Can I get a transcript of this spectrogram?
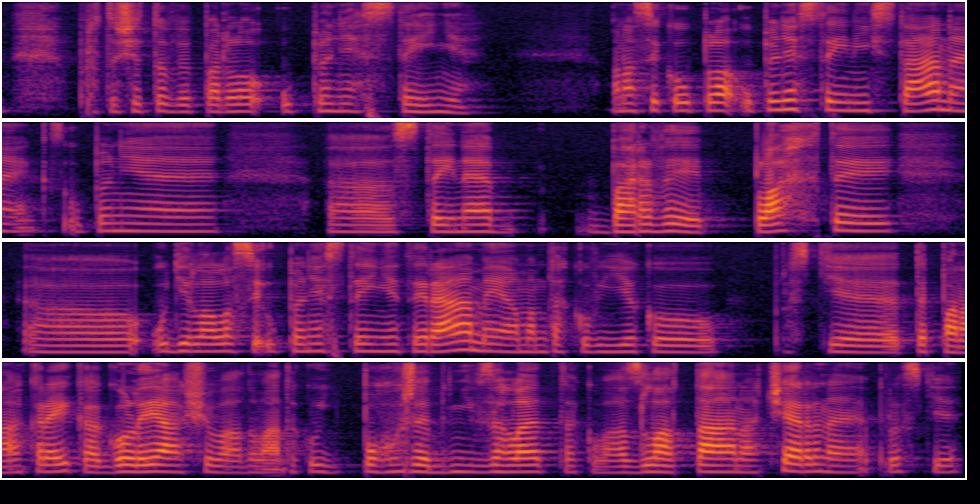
Protože to vypadalo úplně stejně. Ona si koupila úplně stejný stánek, z úplně uh, stejné barvy plachty, udělala si úplně stejně ty rámy. Já mám takový jako prostě tepaná krajka, Goliášová, to má takový pohřební vzhled, taková zlatá na černé prostě.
